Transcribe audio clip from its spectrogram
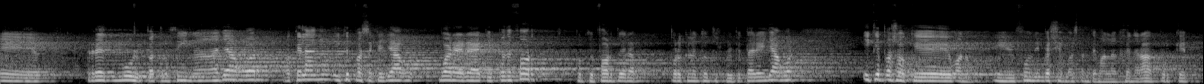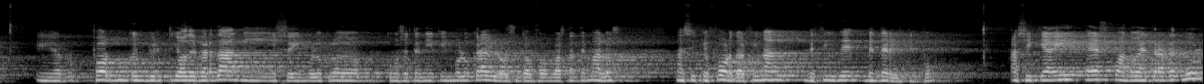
eh, Red Bull patrocina a Jaguar aquel año. ¿Y qué pasa? Que Jaguar era equipo de Ford, porque Ford era por aquel entonces propietario de Jaguar. ¿Y qué pasó? Que, bueno, eh, fue una inversión bastante mala en general, porque eh, Ford nunca invirtió de verdad ni se involucró como se tenía que involucrar y los resultados fueron bastante malos. Así que Ford al final decide vender el equipo. Así que ahí es cuando entra Red Bull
